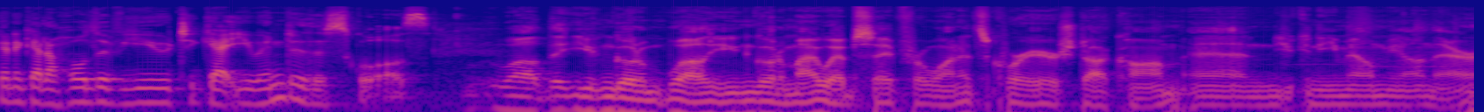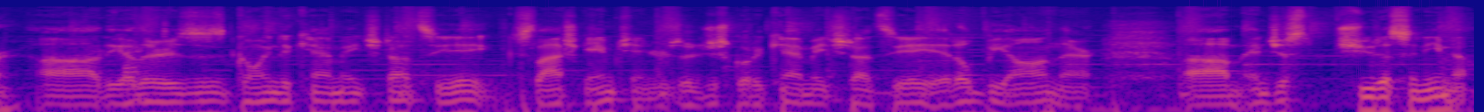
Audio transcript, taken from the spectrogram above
going to get a hold of you to get you into the schools? Well, you can go to well, you can go to my website for one. It's coreyhirsch.com, and you can email me on there. Uh, the other is, is going to camh.ca slash game changers, or just go to camh.ca. It'll be on there, um, and just shoot us an email.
